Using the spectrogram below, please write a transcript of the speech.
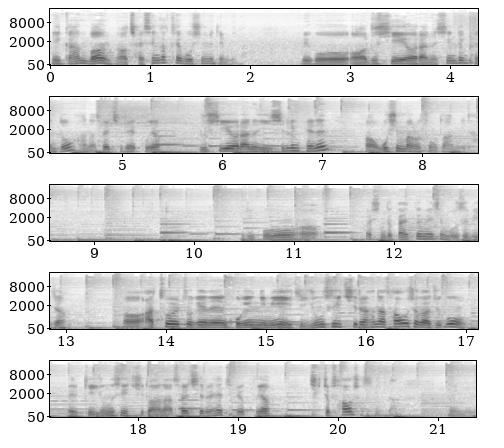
그러니까 한번 어, 잘 생각해 보시면 됩니다. 그리고 어, 루시에어라는 실링팬도 하나 설치를 했고요. 루시에어라는 이 실링팬은 어, 50만 원 정도 합니다. 그리고 어, 훨씬 더 깔끔해진 모습이죠. 어, 아트월 쪽에는 고객님이 이제 융 스위치를 하나 사오셔가지고 이렇게 융 스위치도 하나 설치를 해드렸고요. 직접 사오셨습니다. 고객님이.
